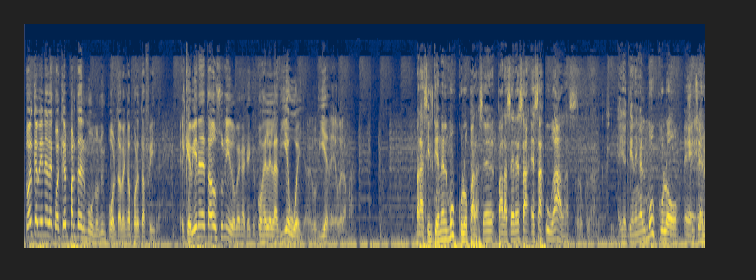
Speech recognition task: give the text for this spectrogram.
todo el que viene de cualquier parte del mundo, no importa, venga por esta fila. El que viene de Estados Unidos, venga, que hay que cogerle las 10 huellas de los 10 dedos de la mano. Brasil tiene el músculo para hacer, para hacer esa- esas jugadas. Pero claro que sí. Ellos tienen el músculo eh, Sí, el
